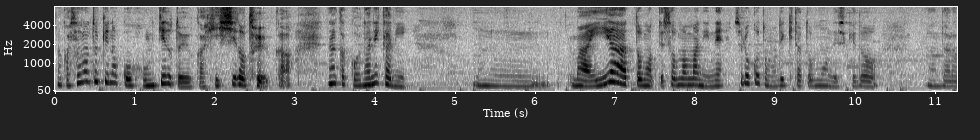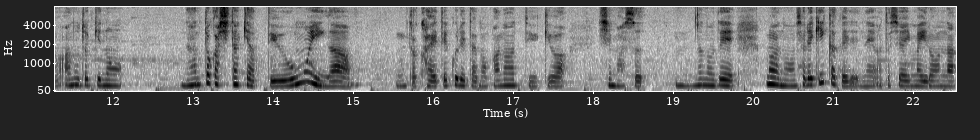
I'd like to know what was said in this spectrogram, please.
なんかその時のこう本気度というか必死度というかなんかこう何かにうんまあいいやと思ってそのままにねすることもできたと思うんですけどなんだろうあの時のなんとかしなきゃっていう思いがなんか変えてくれたのかなっていう気はします。うん、なので、まあ、あのそれきっかけでね私は今いろんな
